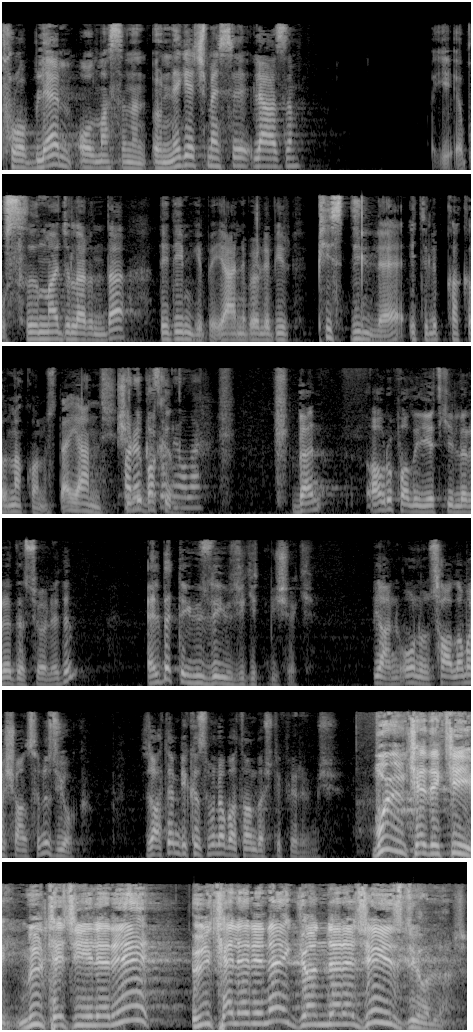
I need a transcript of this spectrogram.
problem olmasının önüne geçmesi lazım. E, Bu sığınmacıların da dediğim gibi yani böyle bir pis dille itilip kakılma konusu da yanlış. Şimdi Para bakın kazanıyorlar. Ben Avrupalı yetkililere de söyledim. Elbette yüzde yüzü gitmeyecek. Yani onu sağlama şansınız yok. Zaten bir kısmına vatandaşlık verilmiş. bu ülkedeki mültecileri ülkelerine göndereceğiz diyorlar.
